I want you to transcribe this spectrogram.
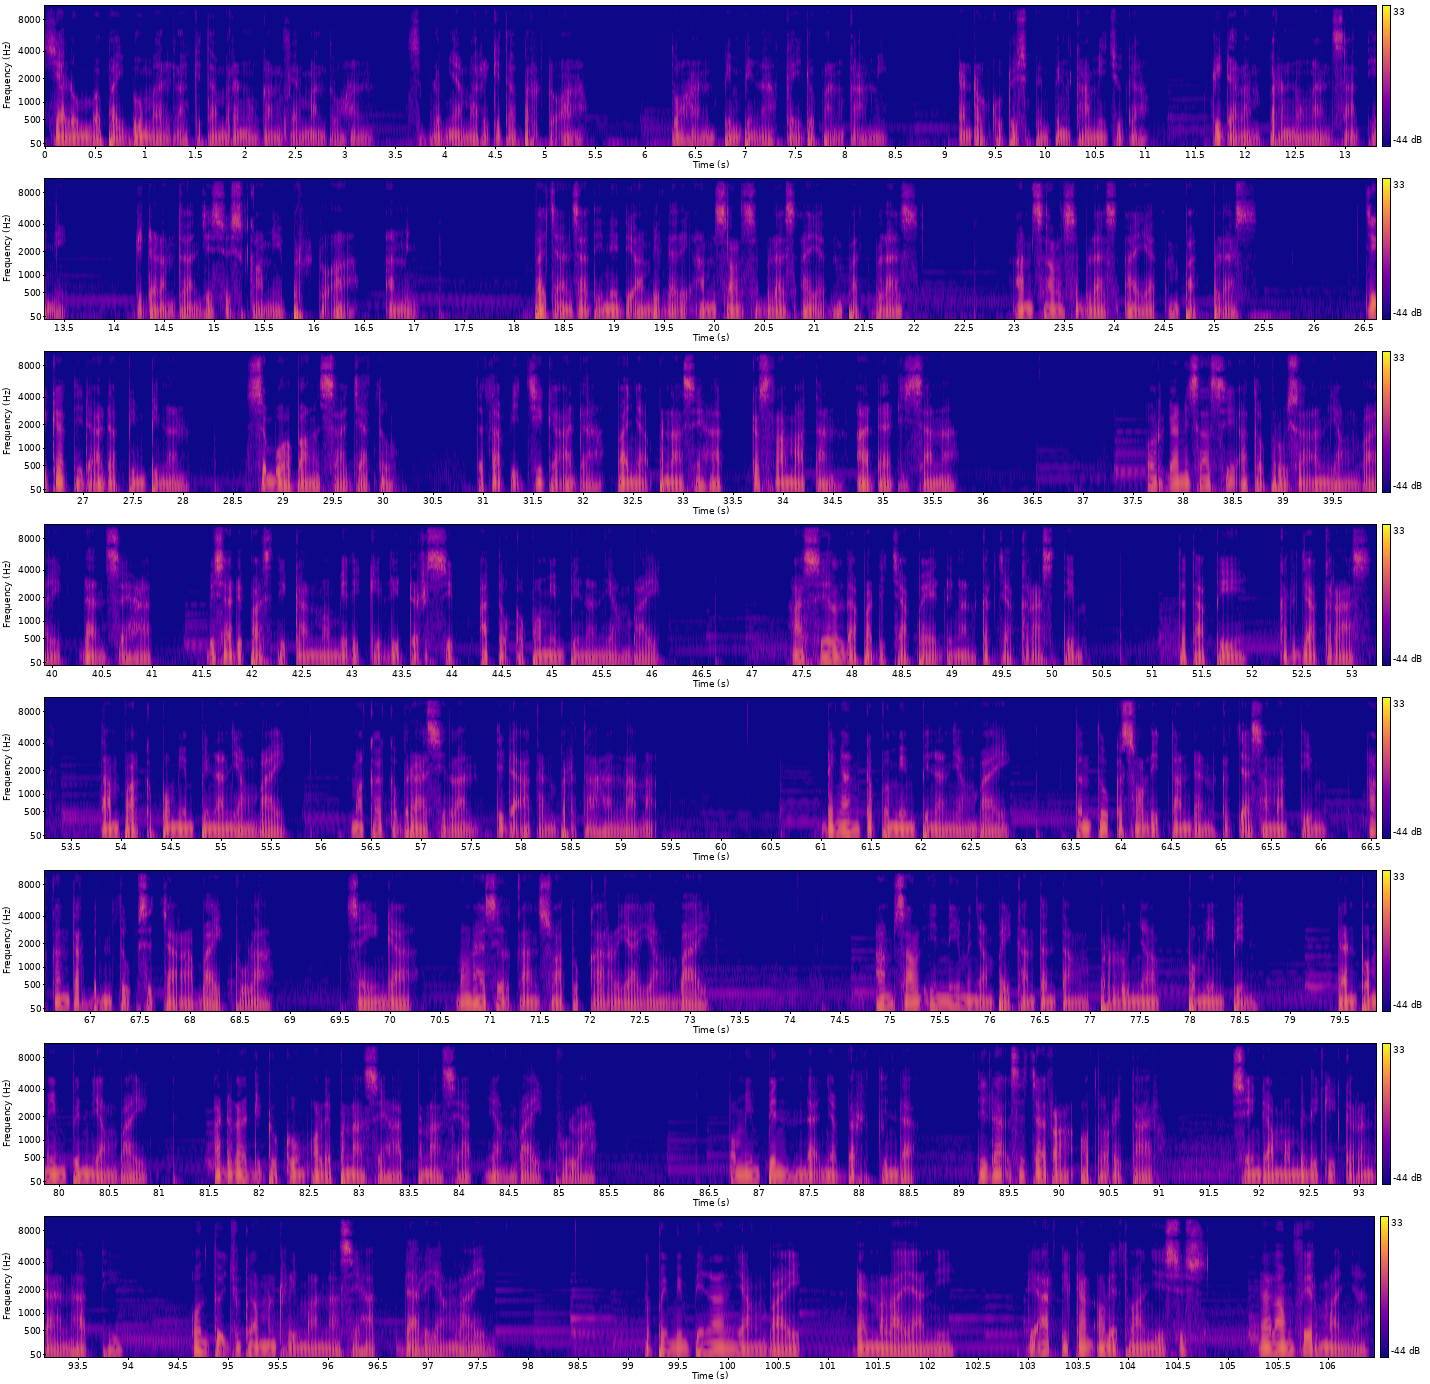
Shalom Bapak Ibu, marilah kita merenungkan firman Tuhan. Sebelumnya mari kita berdoa. Tuhan, pimpinlah kehidupan kami. Dan roh kudus pimpin kami juga di dalam perenungan saat ini. Di dalam Tuhan Yesus kami berdoa. Amin. Bacaan saat ini diambil dari Amsal 11 ayat 14. Amsal 11 ayat 14. Jika tidak ada pimpinan, sebuah bangsa jatuh. Tetapi jika ada banyak penasehat, keselamatan ada di sana. Organisasi atau perusahaan yang baik dan sehat bisa dipastikan memiliki leadership atau kepemimpinan yang baik. Hasil dapat dicapai dengan kerja keras tim, tetapi kerja keras tanpa kepemimpinan yang baik, maka keberhasilan tidak akan bertahan lama. Dengan kepemimpinan yang baik, tentu kesulitan dan kerjasama tim akan terbentuk secara baik pula, sehingga menghasilkan suatu karya yang baik. Amsal ini menyampaikan tentang perlunya pemimpin, dan pemimpin yang baik adalah didukung oleh penasehat-penasehat yang baik pula pemimpin hendaknya bertindak tidak secara otoriter, sehingga memiliki kerendahan hati untuk juga menerima nasihat dari yang lain. Kepemimpinan yang baik dan melayani diartikan oleh Tuhan Yesus dalam firman-Nya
